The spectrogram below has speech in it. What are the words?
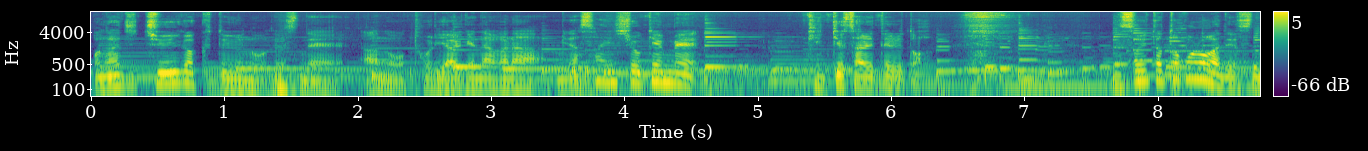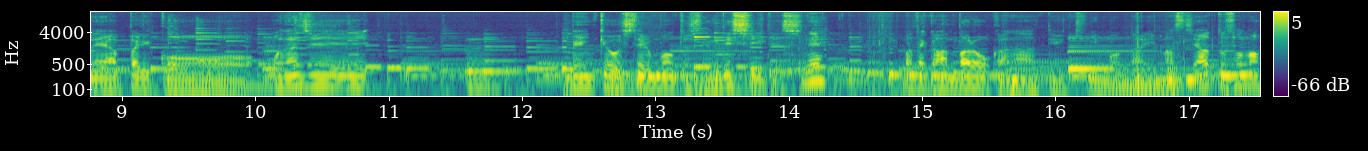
同じ中医学というのをですねあの取り上げながら皆さん一生懸命研究されてると。でそういったところがですねやっぱりこう同じ勉強してるものとして嬉しいですしね。また頑張ろうかなっていう気にもなりますしあとその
